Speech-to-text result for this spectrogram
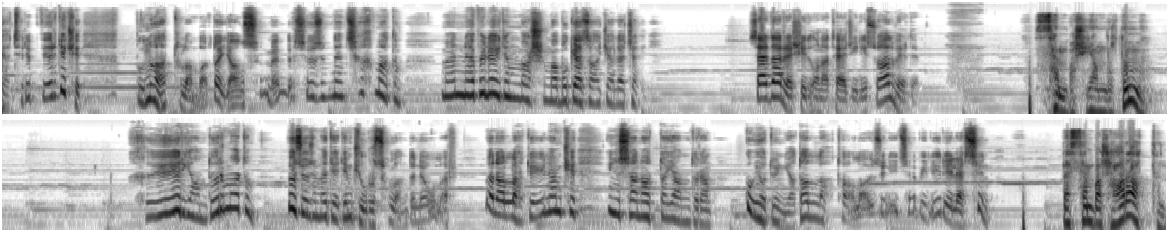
gətirib verdi ki, bunu at tulanbarda yansın. Mən də sözündən çıxmadım. Mən nə biləydim başıma bu qəza gələcək. Sərdar Rəşid ona təcili sual verdi. Sən başı yandırdınmı? Xeyr, yandırmadım. Öz özümə dedim ki, rus olanda nə olar? Mən Allah deyiləm ki, insan odda yandıram. Qoy o dünyada Allah Taala özünü içə bilir eləsin. Bəs sən başı hara atdın?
